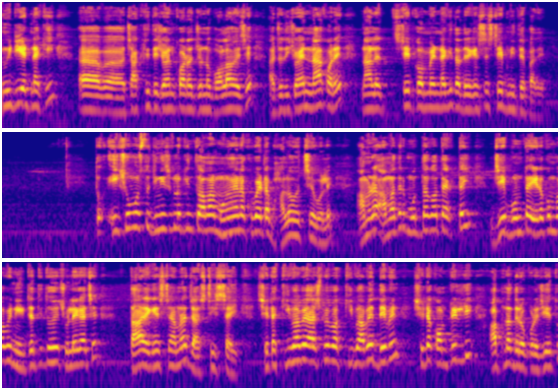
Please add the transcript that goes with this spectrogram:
ইমিডিয়েট নাকি চাকরিতে জয়েন করার জন্য বলা হয়েছে। আর যদি জয়েন না করে, নাহলে স্টেট গভর্নমেন্ট নাকি তাদের এগেনস্টে স্টেপ নিতে পারে। তো এই সমস্ত জিনিসগুলো কিন্তু আমার মনে হয় না খুব একটা ভালো হচ্ছে বলে। আমরা, আমাদের মধ্যাগত একটাই, যে বোনটা এরকমভাবে নির্যাতিত হয়ে চলে গেছে, তার এগেনস্টে আমরা জাস্টিস চাই। সেটা কীভাবে আসবে বা কীভাবে দেবেন, সেটা কমপ্লিটলি আপনাদের ওপরে, যেহেতু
